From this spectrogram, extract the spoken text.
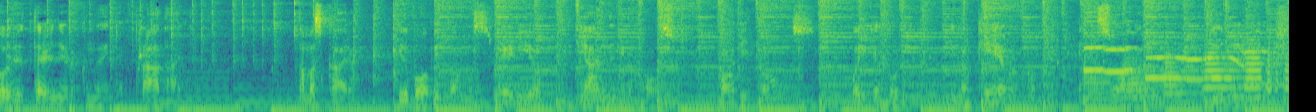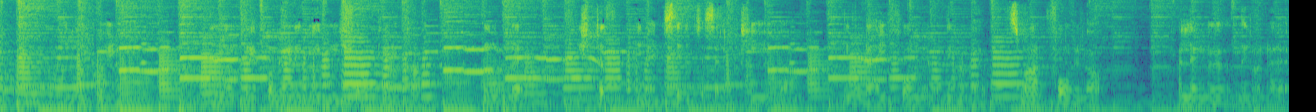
തൊഴിൽ തിരഞ്ഞെടുക്കുന്നതിന്റെ പ്രാധാന്യം. നമസ്കാരം. ഇത് ബോബി തോമസ് റേഡിയോ. ഞാൻ നിങ്ങളുടെ ഹോസ്റ്റ് ബോബി തോമസ്. ഒരിക്കൽ കൂടി നിങ്ങൾക്ക് ഏവർക്കും എന്റെ സ്വാഗതം. ഈ റേഡിയോ ഷോ നിങ്ങൾക്ക് വേണ്ടി. നിങ്ങൾക്ക് ഈ ഷോ കേൾക്കാം നിങ്ങളുടെ ഇഷ്ടത്തിനനുസരിച്ച് സെലക്ട് ചെയ്യുക. നിങ്ങളുടെ ഐഫോണിലോ നിങ്ങളുടെ സ്മാർട്ട് ഫോണിലോ അല്ലെങ്കിൽ നിങ്ങളുടെ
